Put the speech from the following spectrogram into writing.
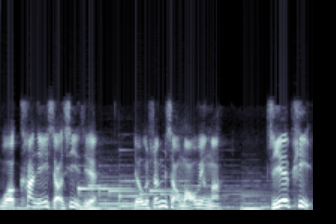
我看见一小细节，有个什么小毛病啊？洁癖，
